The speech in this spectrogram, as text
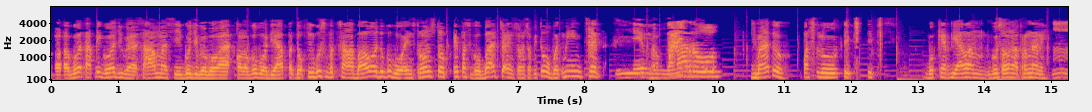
Kalau gue tapi gue juga sama sih. Gue juga bawa kalau gue bawa diapet. Waktu itu gue sempet salah bawa tuh gue bawa Enstron Stop. Eh pas gue baca Enstron Stop itu obat mencret. iya Ngapain? ngaruh Gimana tuh? Pas lu tips-tips boker di alam. Gue soalnya nggak pernah nih. Hmm,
